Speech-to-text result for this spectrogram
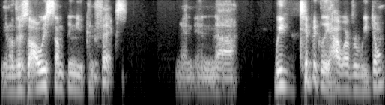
You know, there's always something you can fix, and and uh, we typically, however, we don't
